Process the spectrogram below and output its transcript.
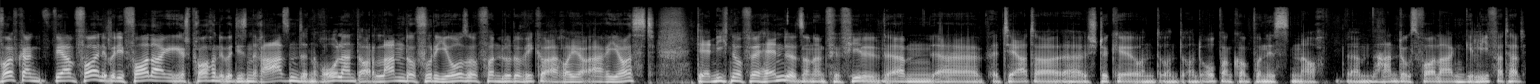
Wolfgang, wir haben vorhin über die Vorlage gesprochen, über diesen rasenden Roland Orlando Furioso von Ludovico Ariost, der nicht nur für Händel, sondern für viel ähm, äh, Theaterstücke und, und, und Opernkomponisten auch ähm, Handlungsvorlagen geliefert hat.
